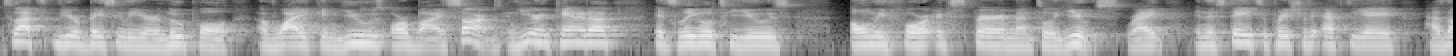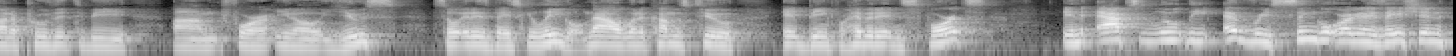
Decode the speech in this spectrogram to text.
So that's your basically your loophole of why you can use or buy SARMs. And here in Canada, it's legal to use only for experimental use, right? In the States, I'm pretty sure the FDA has not approved it to be um, for you know use, so it is basically legal. Now, when it comes to it being prohibited in sports, in absolutely every single organization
